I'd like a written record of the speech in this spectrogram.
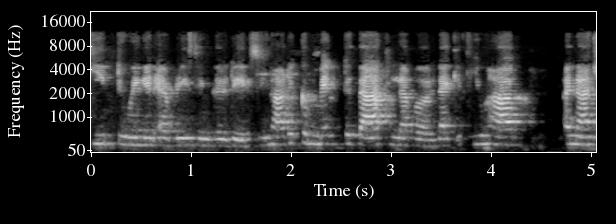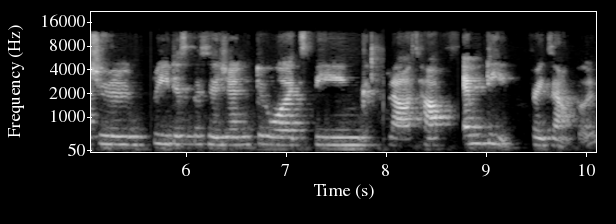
keep doing it every single day. So you have to commit to that level. Like if you have a natural predisposition towards being glass half empty, for example,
